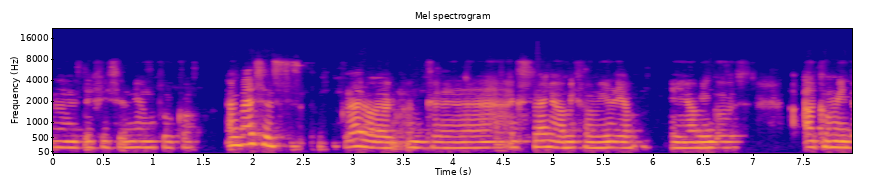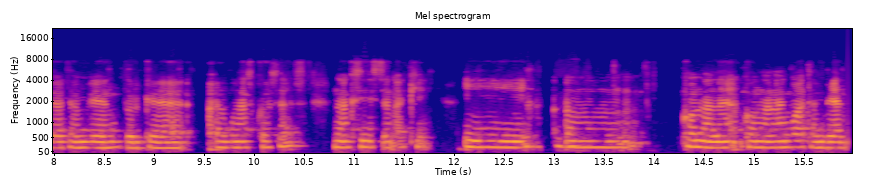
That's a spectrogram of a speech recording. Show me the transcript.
no es difícil ni un poco. A veces, claro, aunque extraño a mi familia y amigos, a comida también, porque algunas cosas no existen aquí. Y um, con, la, con la lengua también.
